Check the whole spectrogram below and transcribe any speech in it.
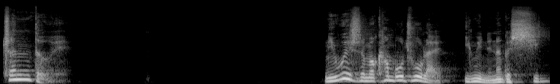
真的哎。你为什么看不出来？因为你那个心，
